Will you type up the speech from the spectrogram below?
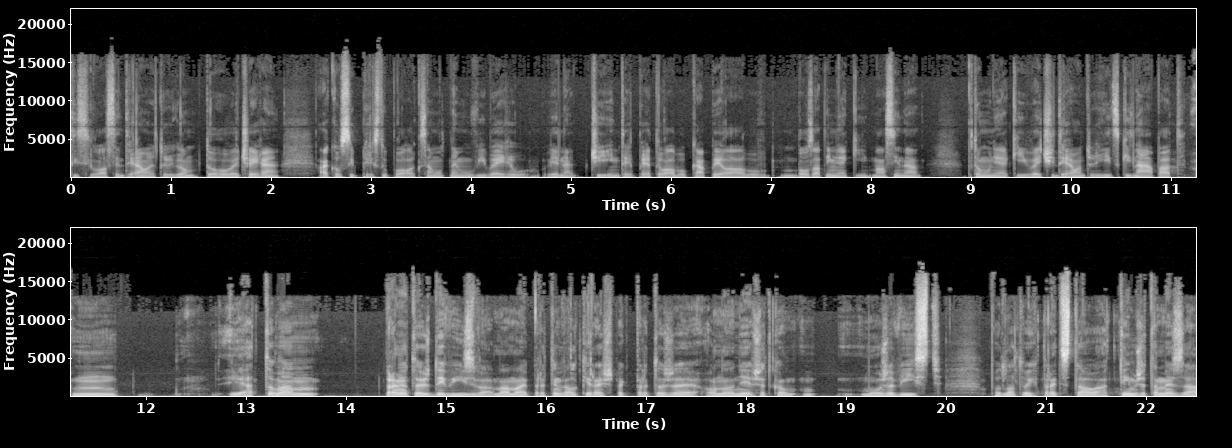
ty si vlastne dramaturgom toho večera. Ako si pristupoval k samotnému výberu, jednak či interpretov alebo kapel, alebo bol za tým nejaký, mal si na, k tomu nejaký väčší dramaturgický nápad? Mm, ja to mám pre mňa to je vždy výzva. Mám aj predtým veľký rešpekt, pretože ono nie všetko môže výjsť podľa tvojich predstav a tým, že tam je za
